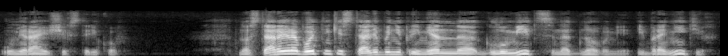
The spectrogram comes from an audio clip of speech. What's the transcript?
умирающих стариков. Но старые работники стали бы непременно глумиться над новыми и бронить их,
